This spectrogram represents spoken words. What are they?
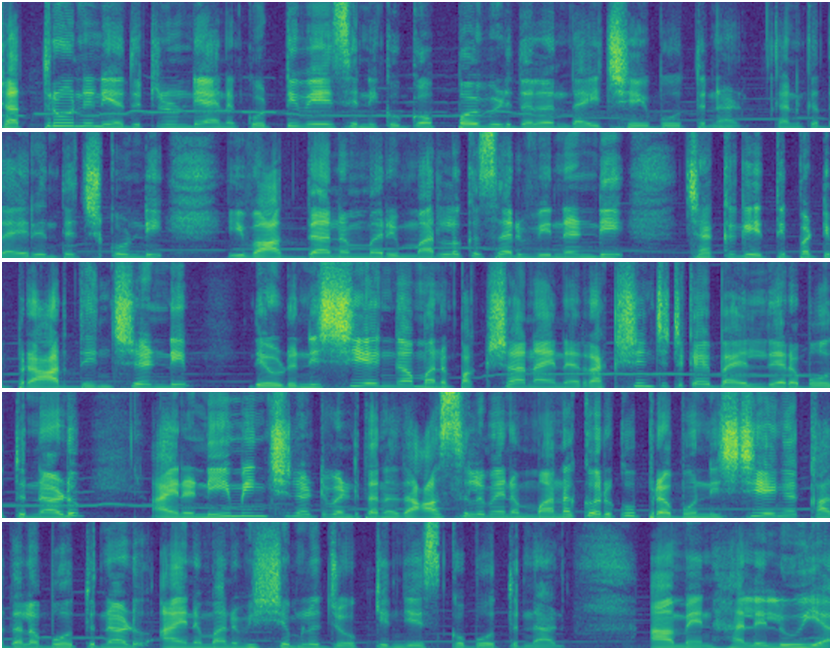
శత్రువుని నీ ఎదుటి నుండి ఆయన కొట్టివేసి నీకు గొప్ప విడుదలను దయచేయబోతున్నాడు. కనుక ధైర్యం తెచ్చుకోండి. ఈ వాగ్దానం మరి మరొకసారి వినండి చక్కగా ఎత్తిపట్టి ప్రార్థించండి. దేవుడు నిశ్చయంగా మన పక్షాన ఆయన రక్షించటకై బయలుదేరబోతున్నాడు. ఆయన నియమించినటువంటి తన దాసులమైన మన కొరకు ప్రభు నిశ్చయంగా కదలబోతున్నాడు. ఆయన మన విషయంలో జోక్యం చేసుకోబోతున్నాడు. ఆమెన్. హలెలూయ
